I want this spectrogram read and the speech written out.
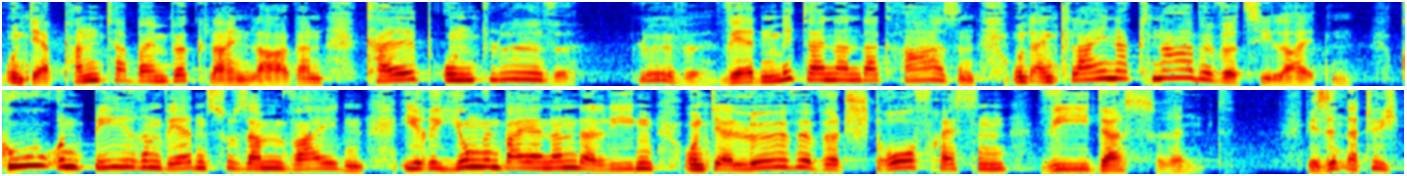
und der Panther beim Böcklein lagern, Kalb und Löwe. Löwe werden miteinander grasen und ein kleiner Knabe wird sie leiten. Kuh und Bären werden zusammen weiden, ihre Jungen beieinander liegen, und der Löwe wird Stroh fressen wie das Rind. Wir sind natürlich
